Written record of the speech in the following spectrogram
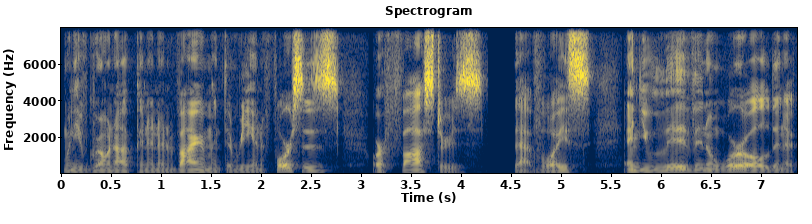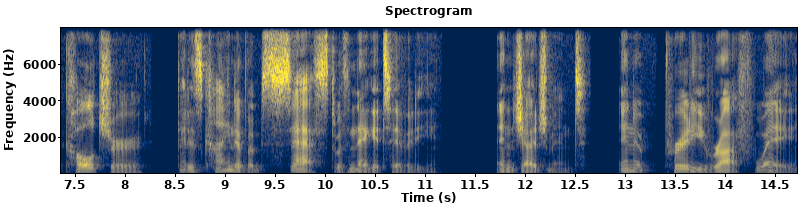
when you've grown up in an environment that reinforces or fosters that voice, and you live in a world, in a culture that is kind of obsessed with negativity and judgment in a pretty rough way.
